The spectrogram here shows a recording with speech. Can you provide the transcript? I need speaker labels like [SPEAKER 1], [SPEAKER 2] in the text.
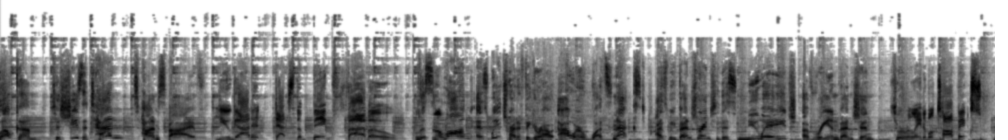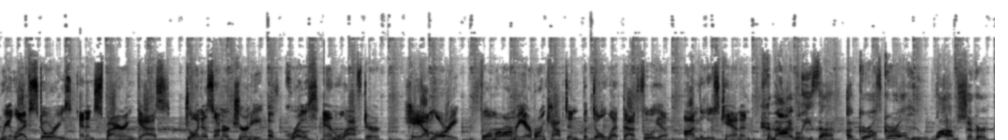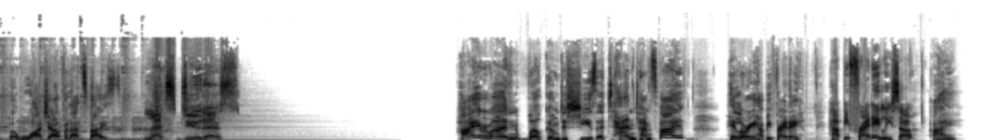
[SPEAKER 1] Welcome to She's a 10 times 5.
[SPEAKER 2] You got it. That's the big 5 0.
[SPEAKER 1] Listen along as we try to figure out our what's next as we venture into this new age of reinvention.
[SPEAKER 2] Through relatable topics, real life stories, and inspiring guests, join us on our journey of growth and laughter. Hey, I'm Lori, former Army Airborne captain, but don't let that fool you. I'm the loose cannon.
[SPEAKER 1] And I'm Lisa, a girl's girl who loves sugar, but watch out for that spice.
[SPEAKER 2] Let's do this.
[SPEAKER 1] Hi, everyone. Welcome to She's a 10 times 5. Hey, Lori, happy Friday.
[SPEAKER 2] Happy Friday, Lisa.
[SPEAKER 1] I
